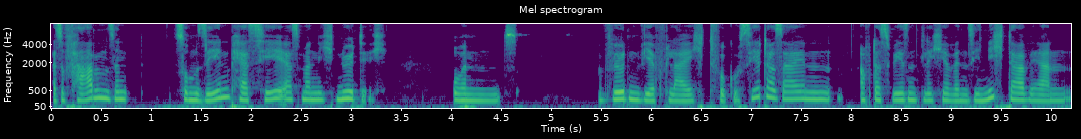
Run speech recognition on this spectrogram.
Also Farben sind zum Sehen per se erstmal nicht nötig. Und würden wir vielleicht fokussierter sein auf das Wesentliche, wenn sie nicht da wären?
